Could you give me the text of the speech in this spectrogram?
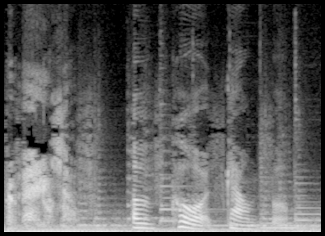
Prepare yourself. Of course, Council.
